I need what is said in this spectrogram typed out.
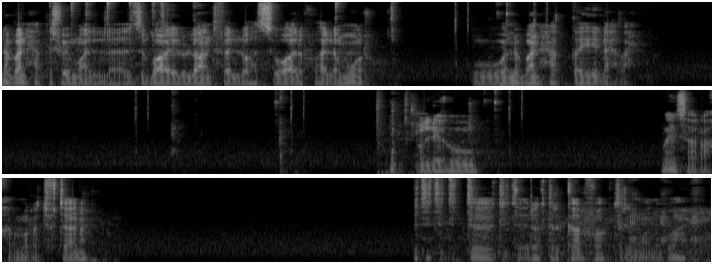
نبى نحط شوي مال الزبايل و landfill وهالسوالف وهالامور ونبى نحط لحظة اللي هو وين صار اخر مرة شفته أنا؟ electric car factory ما نبغاه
